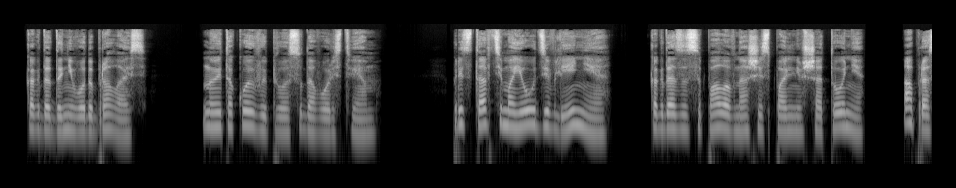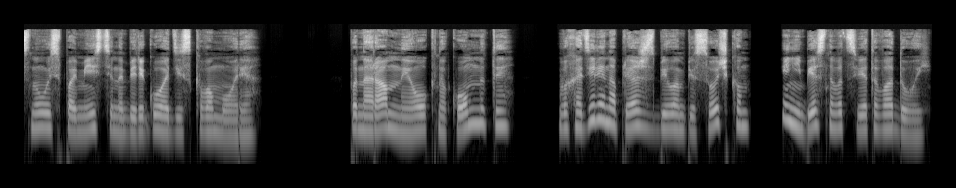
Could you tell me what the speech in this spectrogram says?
когда до него добралась, но и такой выпила с удовольствием. Представьте мое удивление, когда засыпала в нашей спальне в Шатоне, а проснулась в поместье на берегу Одисского моря. Панорамные окна комнаты выходили на пляж с белым песочком и небесного цвета водой.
